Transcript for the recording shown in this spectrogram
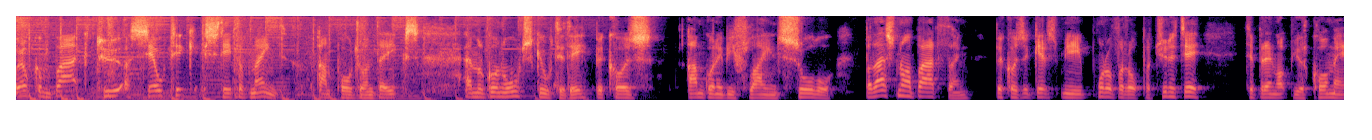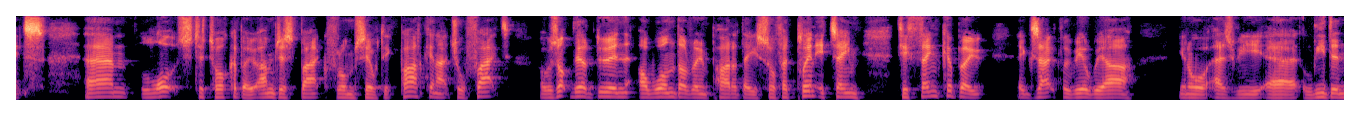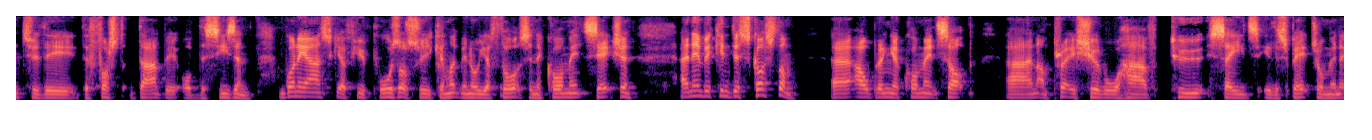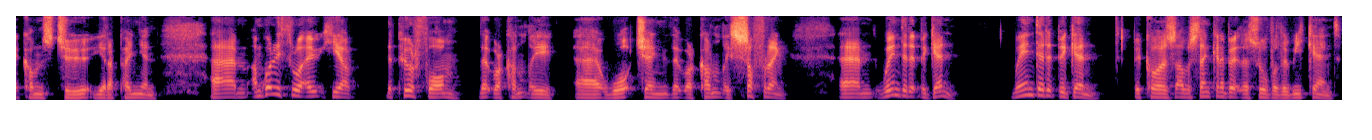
Welcome back to a Celtic state of mind. I'm Paul John Dykes, and we're going old school today because I'm going to be flying solo. But that's not a bad thing because it gives me more of an opportunity to bring up your comments. Um, lots to talk about. I'm just back from Celtic Park, in actual fact. I was up there doing a wander around paradise, so I've had plenty of time to think about exactly where we are you know, as we uh, lead into the, the first derby of the season. I'm going to ask you a few posers so you can let me know your thoughts in the comments section and then we can discuss them. Uh, I'll bring your comments up and I'm pretty sure we'll have two sides of the spectrum when it comes to your opinion. Um, I'm going to throw out here the poor form that we're currently uh, watching, that we're currently suffering. Um, when did it begin? When did it begin? Because I was thinking about this over the weekend,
